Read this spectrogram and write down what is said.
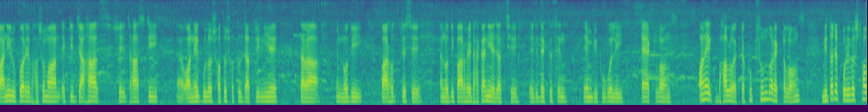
পানির উপরে ভাসমান একটি জাহাজ। সেই জাহাজটি অনেকগুলো শত শত যাত্রী নিয়ে তারা নদী পার হতেছে নদী পার হয়ে ঢাকা নিয়ে যাচ্ছে। এই যে দেখতেছেন এমবি পুবলি এক লঞ্চ। অনেক ভালো একটা, খুব সুন্দর একটা লঞ্চ। ভিতরের পরিবেশটাও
